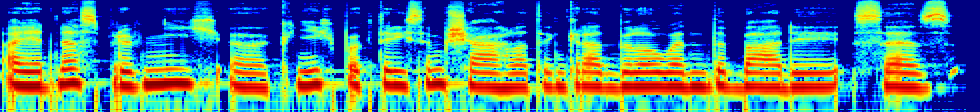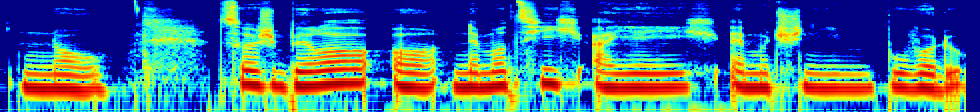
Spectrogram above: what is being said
A jedna z prvních e, knih, po který jsem šáhla, tenkrát bylo When the Body Says No, což bylo o nemocích a jejich emočním původu.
